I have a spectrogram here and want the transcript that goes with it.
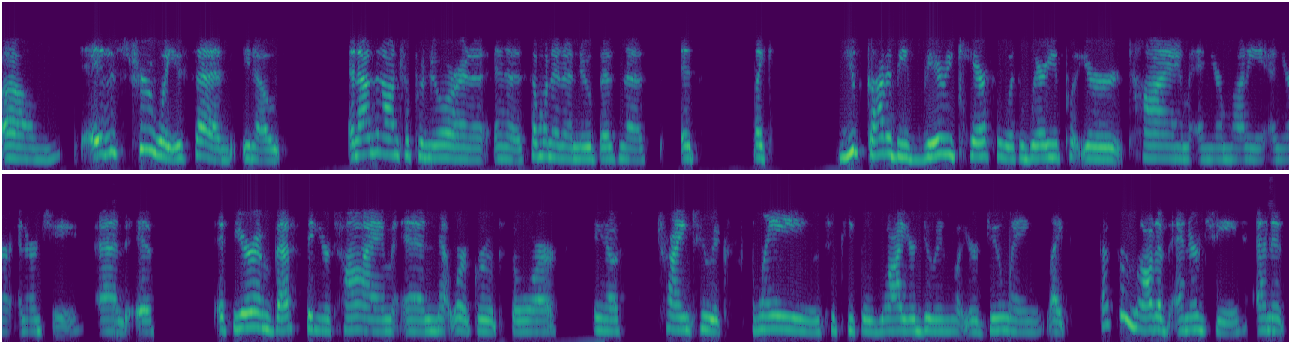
um, it is true what you said, you know, and as an entrepreneur and a, and a someone in a new business, it's like you've got to be very careful with where you put your time and your money and your energy. And if if you're investing your time in network groups or, you know, trying to explain to people why you're doing what you're doing, like that's a lot of energy. And it's,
